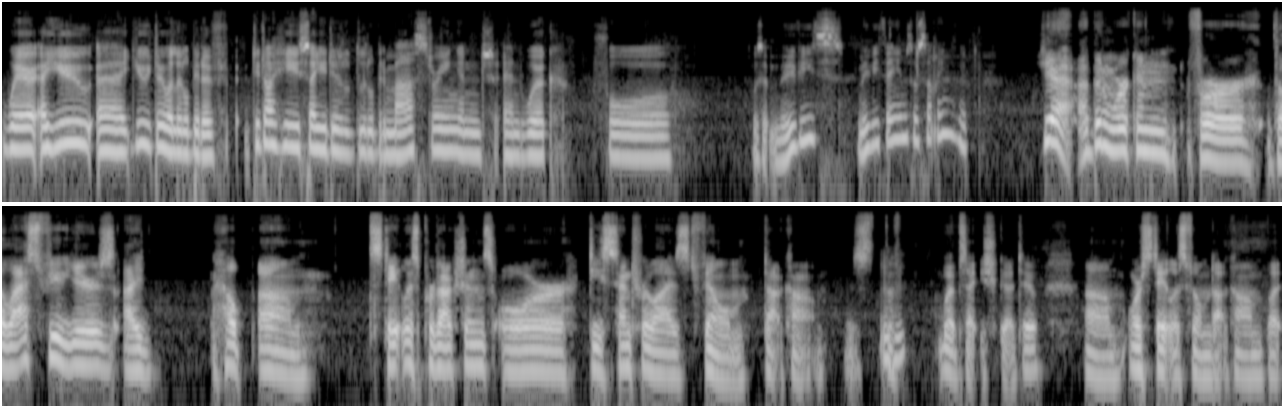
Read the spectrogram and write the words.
where are you? Uh, you do a little bit of. Did I hear you say you did a little bit of mastering and and work for? Was it movies, movie themes, or something? Yeah, I've been working for the last few years. I help um, Stateless Productions or decentralizedfilm.com is the Mhm. website you should go to, um, or statelessfilm.com. But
